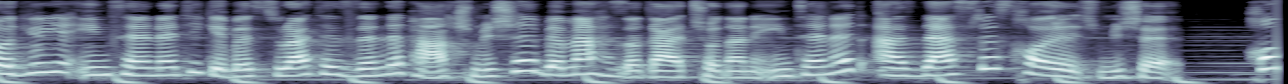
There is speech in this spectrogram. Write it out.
رادیوی اینترنتی که به صورت زنده پخش میشه به محض قطع شدن اینترنت از دسترس خارج میشه. خب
